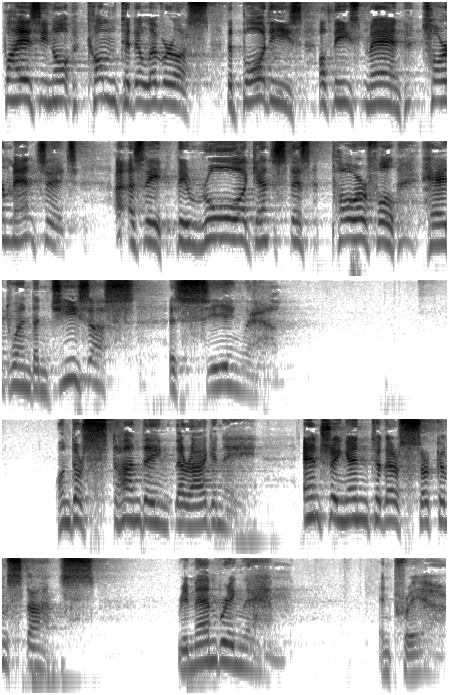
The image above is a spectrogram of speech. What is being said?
Why has He not come to deliver us? The bodies of these men tormented as they, they row against this powerful headwind, and Jesus is seeing them, understanding their agony, entering into their circumstance, remembering them in prayer.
